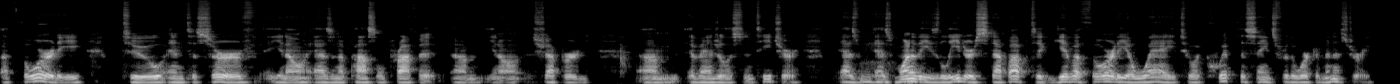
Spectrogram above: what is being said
authority to and to serve, you know, as an apostle, prophet, um, you know, shepherd, um, evangelist, and teacher. As, mm-hmm. as one of these leaders step up to give authority away to equip the saints for the work of ministry,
